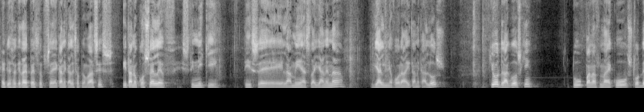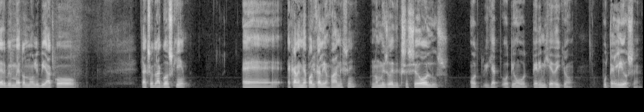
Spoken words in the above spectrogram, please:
Έπιασε αρκετά, επέστρεψε, έκανε καλές απεμβάσεις. Ήταν ο Κοσέλεφ στη νίκη της ε, Λαμίας στα Γιάννενα. Για άλλη μια φορά ήταν καλός. Και ο Ντραγκόσκι του Παναθηναϊκού στο ντέρμπι με τον Ολυμπιακό. Εντάξει, ο Ντραγκόσκι ε, έκανε μια πολύ καλή εμφάνιση. Νομίζω έδειξε σε όλους ότι, ότι ο Τερήμ είχε δίκιο που τελείωσε.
